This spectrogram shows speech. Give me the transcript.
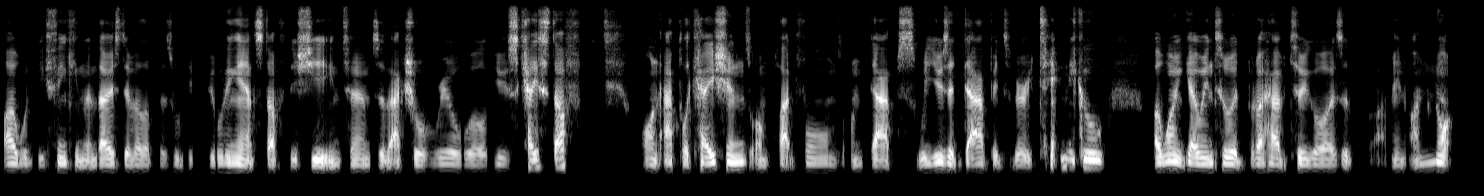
I would be thinking that those developers would be building out stuff this year in terms of actual real world use case stuff on applications, on platforms, on dApps. We use a dApp, it's very technical. I won't go into it, but I have two guys that, I mean, I'm not,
